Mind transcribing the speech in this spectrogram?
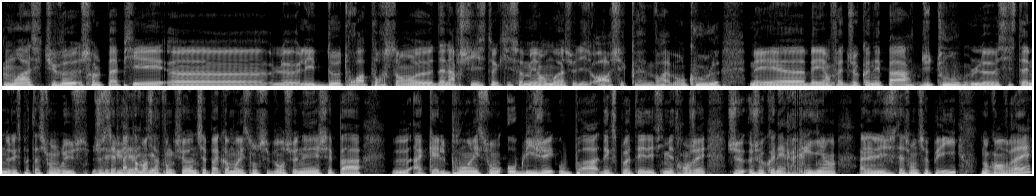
Moi, si tu veux, sur le papier, euh, le, les 2-3% euh, d'anarchistes qui sommeillent en moi se disent oh c'est quand même vraiment cool, mais, euh, mais en fait je connais pas du tout le système de l'exploitation russe. Je sais pas comment dire. ça fonctionne, je sais pas comment ils sont subventionnés, je sais pas euh, à quel point ils sont obligés ou pas d'exploiter des films étrangers. Je, je connais rien à la législation de ce pays, donc en vrai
